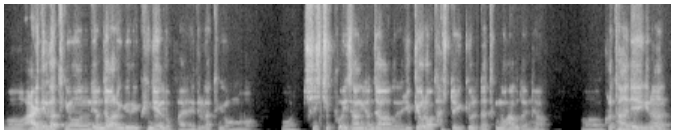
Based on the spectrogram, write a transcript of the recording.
어, 아이들 같은 경우는 연장하는 비율이 굉장히 높아요. 애들 같은 경우 뭐, 뭐 70% 이상 연장하거든요. 6개월하고 다시 또 6개월 다 등록하거든요. 어, 그렇다는 얘기는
